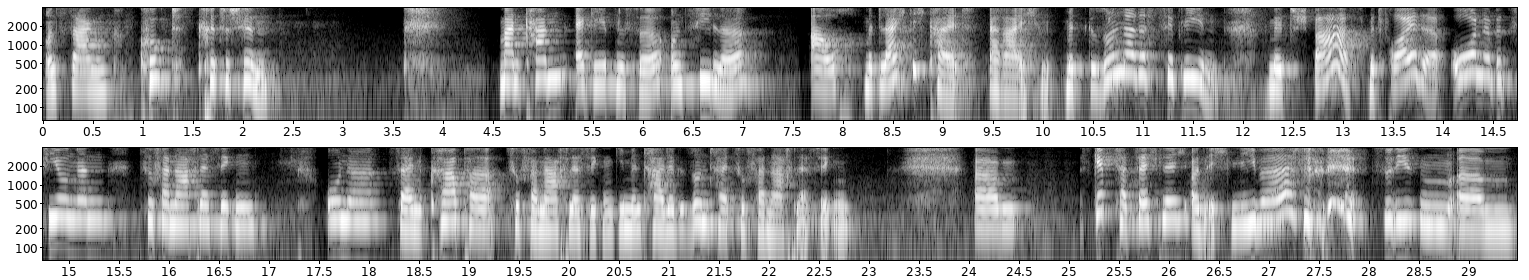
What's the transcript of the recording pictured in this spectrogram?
und zu sagen, guckt kritisch hin. Man kann Ergebnisse und Ziele auch mit Leichtigkeit erreichen, mit gesunder Disziplin, mit Spaß, mit Freude, ohne Beziehungen zu vernachlässigen, ohne seinen Körper zu vernachlässigen, die mentale Gesundheit zu vernachlässigen. Ähm, es gibt tatsächlich, und ich liebe es, zu diesem ähm,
